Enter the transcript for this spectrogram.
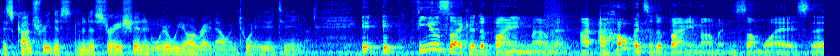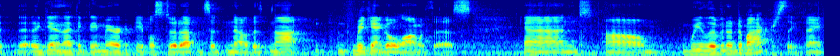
this country, this administration, and where we are right now in 2018? It, it feels like a defining moment. I, I hope it's a defining moment in some ways. That, that again, I think the American people stood up and said, "No, there's not. We can't go along with this." And um, we live in a democracy, thank,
